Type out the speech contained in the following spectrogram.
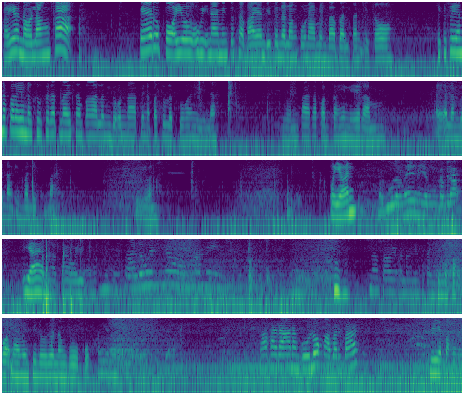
Ayan o, langka. Pero po, ay uuwi namin to sa bayan. Dito na lang po namin babaltan ito. Si kasi yan na pala yung nagsusulat na isang pangalan doon na pinapasulat ko kanina. Yun, para pagka hiniram, ay alam nilang ibalik ba. So yun. Po yun? Magulang na yun eh, yung kabila. Yan. Natawa yung anak niya. Followin niyo, mami. Natawa yung anak niya sa kanya. Pinapakuha namin si Lolo ng buko. Ayun o. Nakakailangan ng gulo, kabalbas? Hindi niya pa kung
